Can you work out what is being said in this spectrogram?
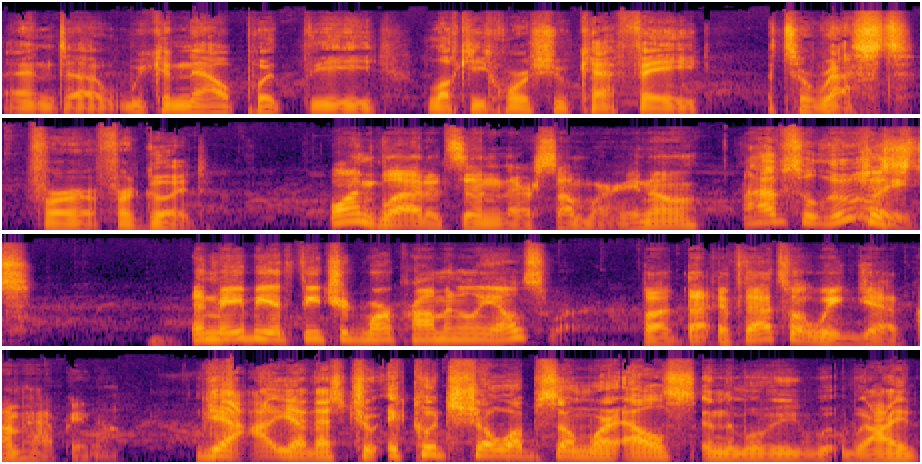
and uh, we can now put the Lucky Horseshoe Cafe to rest for for good. Well, I'm glad it's in there somewhere. You know. Absolutely. just and maybe it featured more prominently elsewhere but that, if that's what we get i'm happy now Yeah, yeah, that's true. It could show up somewhere else in the movie. I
